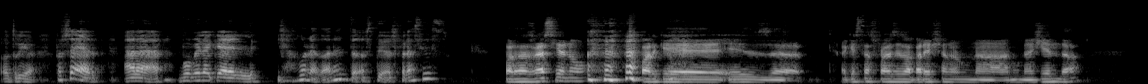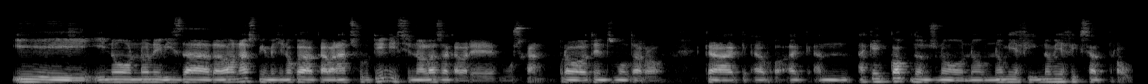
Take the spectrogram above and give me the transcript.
l'autoria. Per cert, ara, moment aquell... Hi ha alguna dona entre les teves frases? Per desgràcia no, perquè és, eh, aquestes frases apareixen en una, en una agenda i, i no no n'he vist de, de dones, m'imagino que acabaran sortint i si no les acabaré buscant, però tens molta raó que eh, en aquest cop doncs, no, no, no m'hi he, no he fixat prou.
